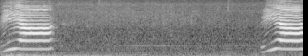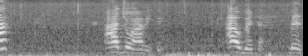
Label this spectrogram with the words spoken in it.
રિયા રિયા. આ જો આવી ગઈ. આવ બેટા બેસ.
